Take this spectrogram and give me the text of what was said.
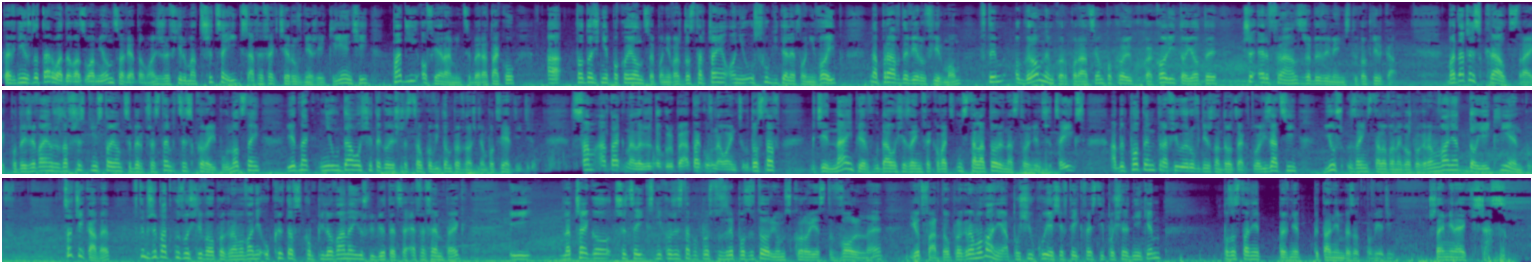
Pewnie już dotarła do Was łamiąca wiadomość, że firma 3CX, a w efekcie również jej klienci, padli ofiarami cyberataku, a to dość niepokojące, ponieważ dostarczają oni usługi telefonii VoIP naprawdę wielu firmom, w tym ogromnym korporacjom pokroju Coca-Coli, Toyoty czy Air France, żeby wymienić tylko kilka. Badacze z CrowdStrike podejrzewają, że za wszystkim stoją cyberprzestępcy z Korei Północnej, jednak nie udało się tego jeszcze z całkowitą pewnością potwierdzić. Sam atak należy do grupy ataków na łańcuch dostaw, gdzie najpierw udało się zainfekować instalatory na stronie 3CX, aby potem trafiły również na drodze aktualizacji już zainstalowanego oprogramowania do jej klientów. Co ciekawe, w tym przypadku złośliwe oprogramowanie ukryto w skompilowanej już bibliotece FFmpeg i dlaczego 3CX nie korzysta po prostu z repozytorium, skoro jest wolne i otwarte oprogramowanie, a posiłkuje się w tej kwestii pośrednikiem, pozostanie pewnie pytaniem bez odpowiedzi, przynajmniej na jakiś czas.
